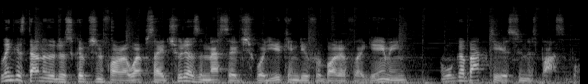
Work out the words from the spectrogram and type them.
Link is down in the description for our website. Shoot us a message what you can do for Butterflie Gaming, we'll get back to you as soon as possible.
